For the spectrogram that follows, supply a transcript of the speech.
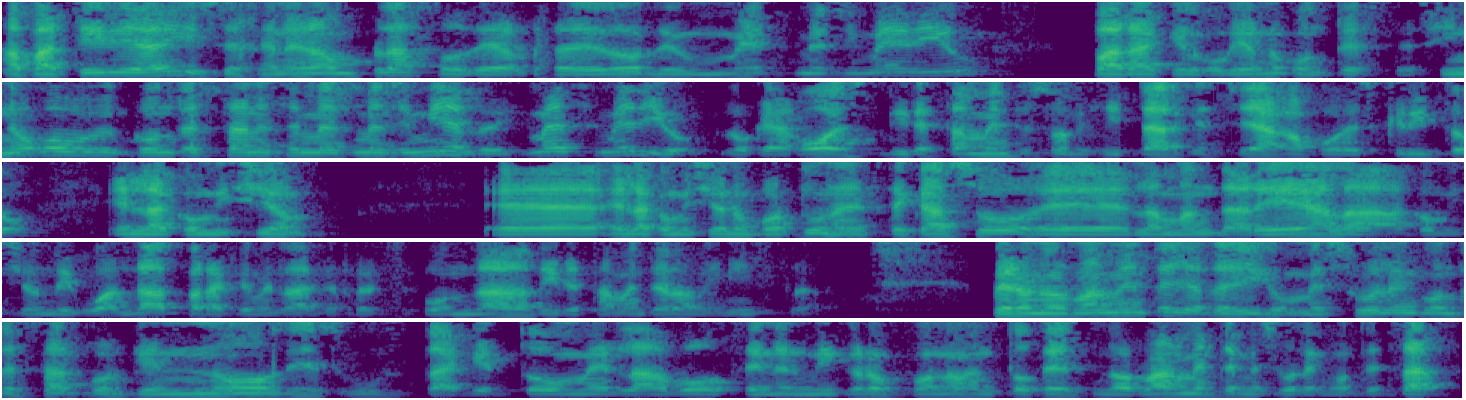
A partir de ahí se genera un plazo de alrededor de un mes, mes y medio para que el Gobierno conteste. Si no contesta en ese mes, mes y medio, mes y medio lo que hago es directamente solicitar que se haga por escrito en la comisión. Eh, en la comisión oportuna. En este caso, eh, la mandaré a la comisión de igualdad para que me la responda directamente a la ministra. Pero normalmente, ya te digo, me suelen contestar porque no les gusta que tome la voz en el micrófono, entonces normalmente me suelen contestar.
